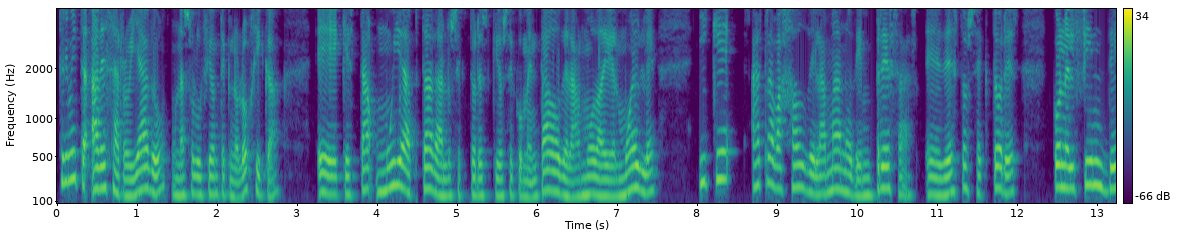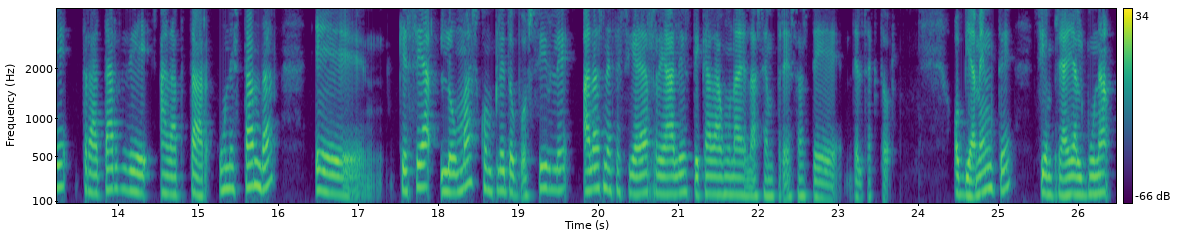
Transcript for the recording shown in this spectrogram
Trimit ha desarrollado una solución tecnológica eh, que está muy adaptada a los sectores que os he comentado, de la moda y el mueble, y que ha trabajado de la mano de empresas eh, de estos sectores con el fin de tratar de adaptar un estándar eh, que sea lo más completo posible a las necesidades reales de cada una de las empresas del sector. Obviamente, siempre hay alguna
